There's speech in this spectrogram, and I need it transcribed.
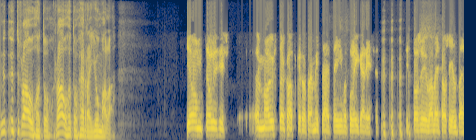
nyt, nyt rauhoitu, rauhoitu Herran Jumala. Joo, mutta se oli siis, en mä ole yhtään katkera tai mitään, että Iivo tuli kärjissä. Sitten tosi hyvä veto siltä.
